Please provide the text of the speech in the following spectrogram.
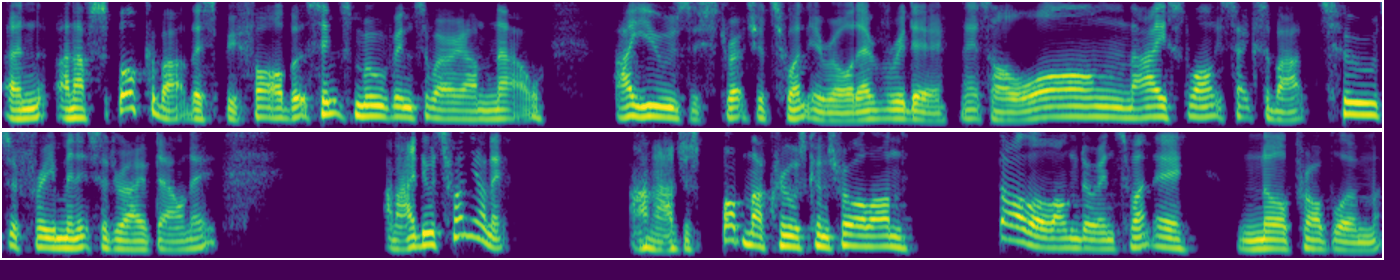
And and I've spoke about this before, but since moving to where I am now, I use this stretch of 20 road every day. It's a long, nice long. It takes about two to three minutes to drive down it. And I do 20 on it. And I just bob my cruise control on, all along doing 20, no problem.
